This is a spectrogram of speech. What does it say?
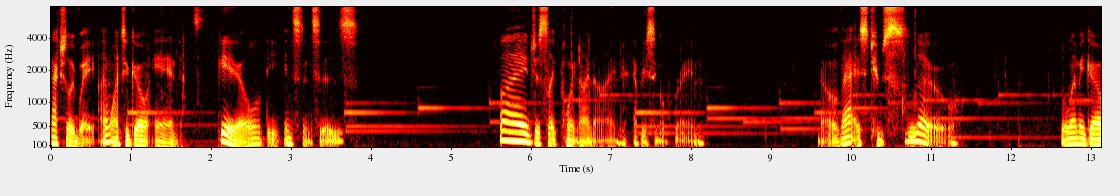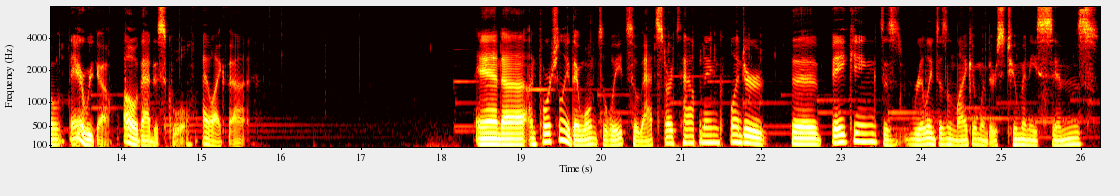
Actually, wait, I want to go and scale the instances by just like 0.99 every single frame. No, that is too slow. So let me go. There we go. Oh, that is cool. I like that. And uh, unfortunately, they won't delete, so that starts happening. Blender, the baking does really doesn't like it when there's too many sims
